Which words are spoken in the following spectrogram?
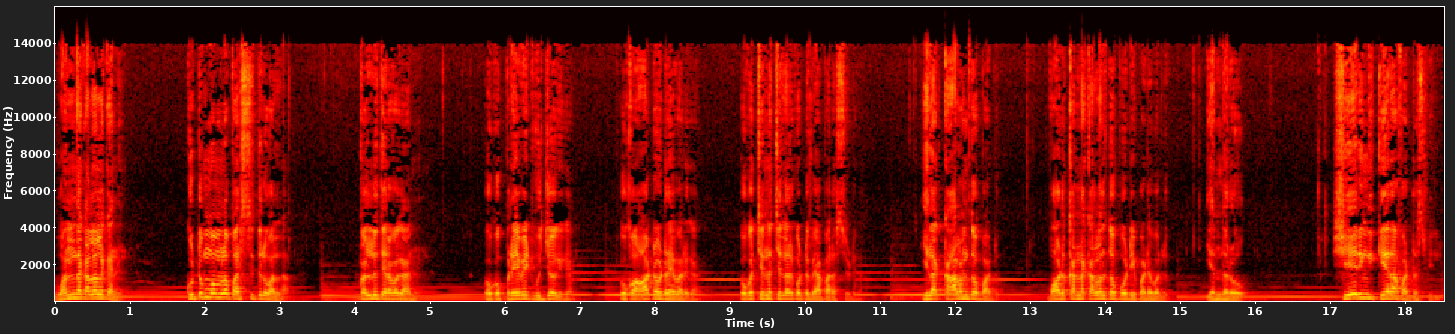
వంద కళలు కానీ కుటుంబంలో పరిస్థితుల వల్ల కళ్ళు తెరవగానే ఒక ప్రైవేట్ ఉద్యోగిగా ఒక ఆటో డ్రైవర్గా ఒక చిన్న చిల్లర కొట్టు వ్యాపారస్తుడిగా. ఇలా కాలంతో పాటు వాడు కన్న కళ్ళలతో పోటీ పడేవాళ్ళు ఎందరో. షేరింగ్ కేర్ ఆఫ్ అడ్రస్ వీళ్ళు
